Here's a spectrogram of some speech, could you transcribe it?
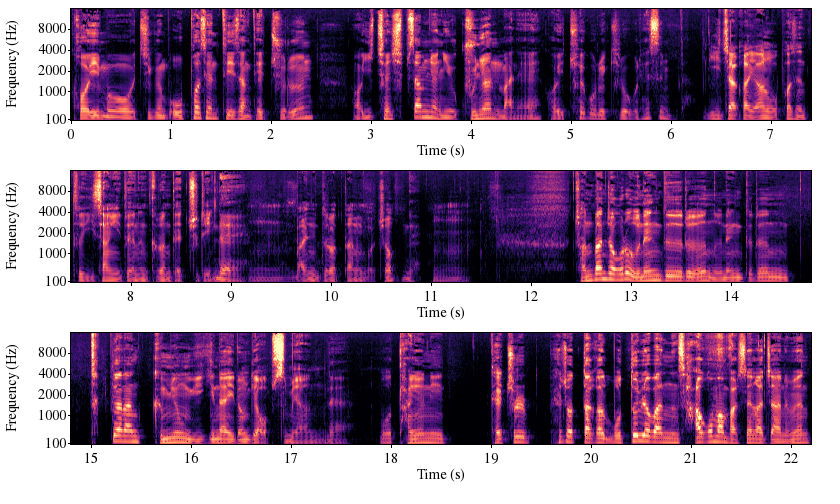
거의 뭐 지금 5% 이상 대출은 어, 2013년 이후 9년 만에 거의 최고를 기록을 했습니다. 이자가 연 5% 이상이 되는 그런 대출이 네. 음, 많이 늘었다는 거죠. 네. 음. 전반적으로 은행들은 은행들은 특별한 금융 위기나 이런 게 없으면 네. 뭐 당연히 대출 해줬다가 못 돌려받는 사고만 발생하지 않으면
